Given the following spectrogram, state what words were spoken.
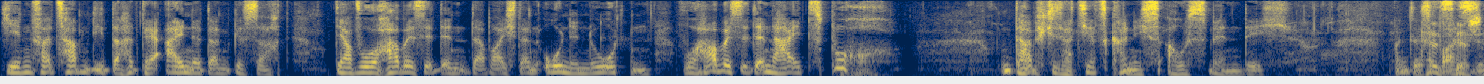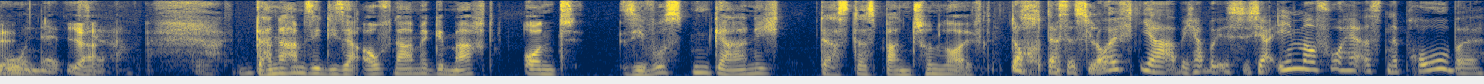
Jedenfalls haben die, da hat der eine dann gesagt, ja, wo habe sie denn? Da war ich dann ohne Noten. Wo habe sie denn Heizbuch? Und da habe ich gesagt, jetzt kann ich es auswendig. Und das, das war so schön. nett. Ja. ja. Dann haben Sie diese Aufnahme gemacht und Sie wussten gar nicht, dass das Band schon läuft. Doch, dass es läuft, ja, aber ich habe, es ist ja immer vorher erst eine Probe.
